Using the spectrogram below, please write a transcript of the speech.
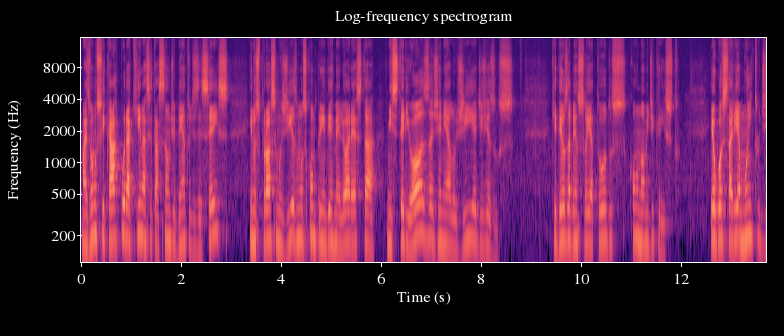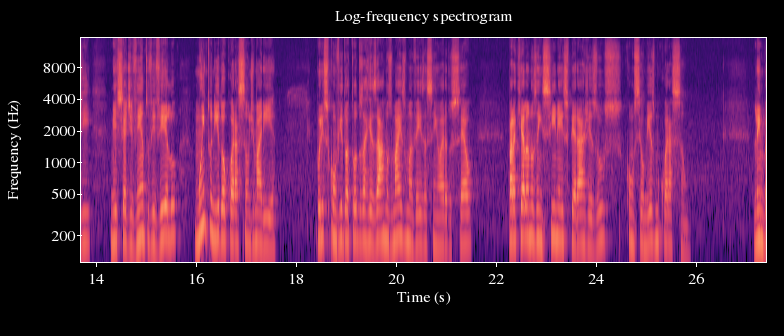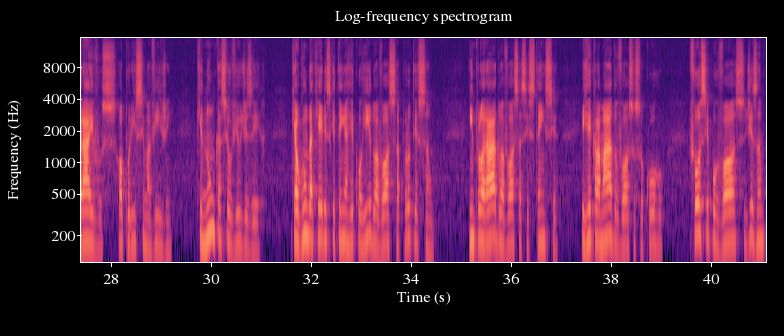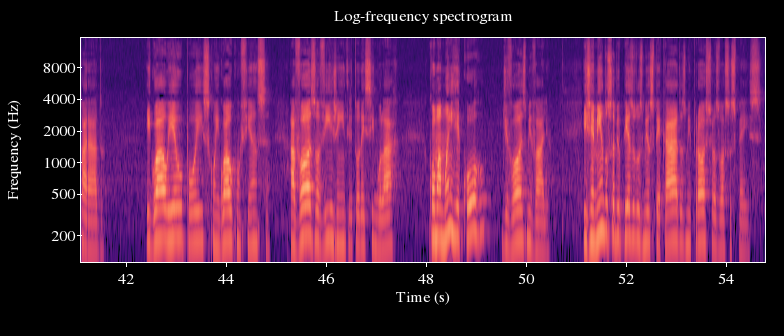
Mas vamos ficar por aqui na citação de Bento XVI e nos próximos dias vamos compreender melhor esta misteriosa genealogia de Jesus. Que Deus abençoe a todos com o nome de Cristo. Eu gostaria muito de, neste advento, vivê-lo muito unido ao coração de Maria por isso convido a todos a rezarmos mais uma vez a Senhora do Céu, para que ela nos ensine a esperar Jesus com o seu mesmo coração. Lembrai-vos, ó Puríssima Virgem, que nunca se ouviu dizer que algum daqueles que tenha recorrido à vossa proteção, implorado a vossa assistência e reclamado o vosso socorro, fosse por vós desamparado. Igual eu, pois, com igual confiança, a vós, ó Virgem entre todas singular, como a mãe recorro, de vós me valho, e gemendo sob o peso dos meus pecados, me prostro aos vossos pés.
